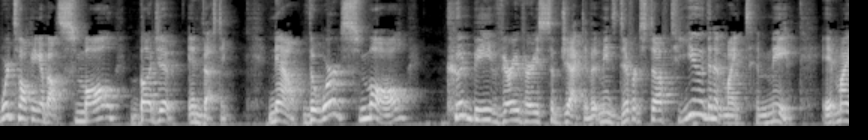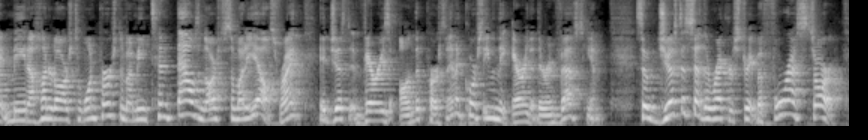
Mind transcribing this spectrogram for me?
we're talking about small budget investing. Now, the word small could be very, very subjective. It means different stuff to you than it might to me. It might mean $100 to one person. It might mean $10,000 to somebody else, right? It just varies on the person and, of course, even the area that they're investing in. So, just to set the record straight, before I start,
